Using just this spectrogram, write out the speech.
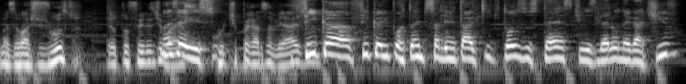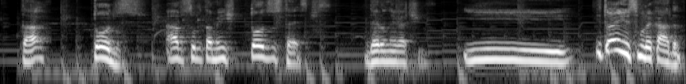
mas eu acho justo. Eu tô feliz demais. Mas é isso. Curti pegar essa viagem. Fica, fica importante salientar aqui que todos os testes deram negativo, tá? Todos. Absolutamente todos os testes deram negativo. E. Então é isso, molecada.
